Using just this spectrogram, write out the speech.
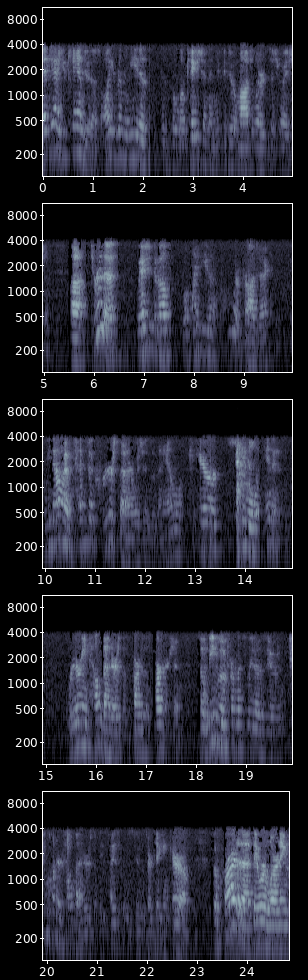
that, yeah, you can do this. All you really need is, is the location, and you could do a modular situation. Uh, through this, we actually developed what might be even a cooler project. We now have Penta Career Center, which is an animal care school in it, rearing hellbenders as part of this partnership. So we moved from the Toledo Zoo 200 hellbenders that these high school students are taking care of. So prior to that, they were learning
